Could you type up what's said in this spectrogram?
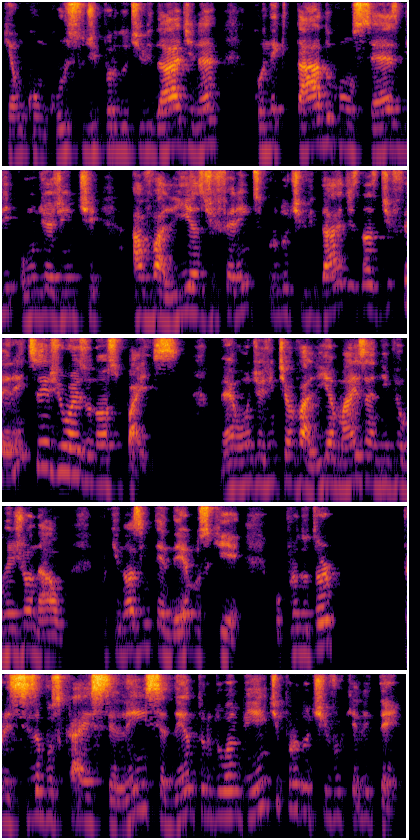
que é um concurso de produtividade, né, conectado com o SESB, onde a gente avalia as diferentes produtividades nas diferentes regiões do nosso país, né, onde a gente avalia mais a nível regional, porque nós entendemos que o produtor precisa buscar excelência dentro do ambiente produtivo que ele tem.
